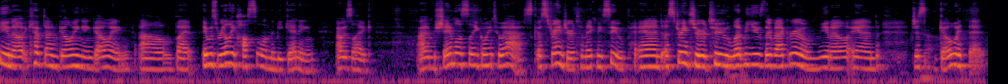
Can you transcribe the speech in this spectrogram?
you know, it kept on going and going. Um, but it was really hustle in the beginning. I was like, I'm shamelessly going to ask a stranger to make me soup and a stranger to let me use their back room, you know, and just Yeah. go with it.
